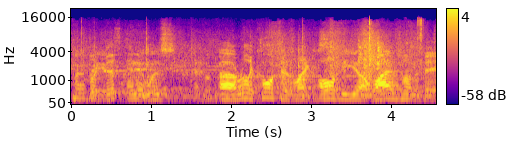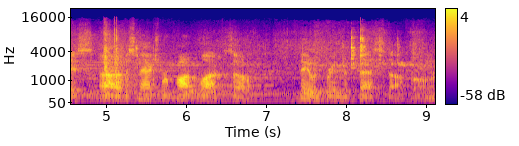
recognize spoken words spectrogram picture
things like this, and it was uh, really cool because like all the uh, wives on the base, uh, the snacks were potluck, so they would bring the best stuff over.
